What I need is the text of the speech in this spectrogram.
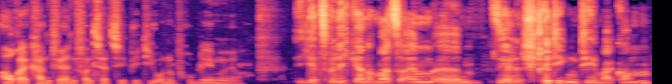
auch erkannt werden von ChatGPT ohne Probleme, ja. Jetzt würde ich gerne noch mal zu einem ähm, sehr strittigen Thema kommen.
